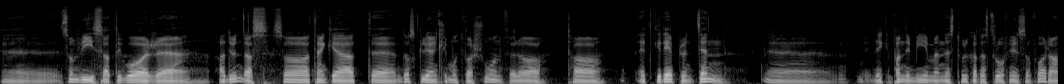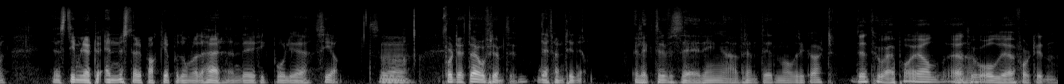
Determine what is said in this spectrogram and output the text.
eh, som viser at det går eh, ad undas. Så tenker jeg at eh, da skulle egentlig motivasjonen for å ta et grep rundt den eh, Det er ikke pandemi, men den store katastrofen vi står foran, eh, stimulert til enda større pakke på det området her enn det vi fikk på oljesida. Så Mm. For dette er jo fremtiden. det er fremtiden, ja. Elektrifisering er fremtiden, Odd Rikard. Det tror jeg på, Jan. Jeg tror olje er fortiden.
